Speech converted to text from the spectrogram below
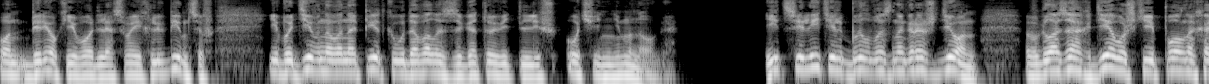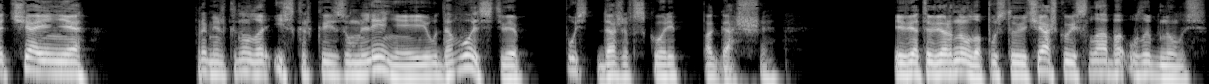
Он берег его для своих любимцев, ибо дивного напитка удавалось заготовить лишь очень немного. И целитель был вознагражден. В глазах девушки, полных отчаяния, промелькнула искорка изумления и удовольствия, пусть даже вскоре погасшая. Ивета вернула пустую чашку и слабо улыбнулась.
